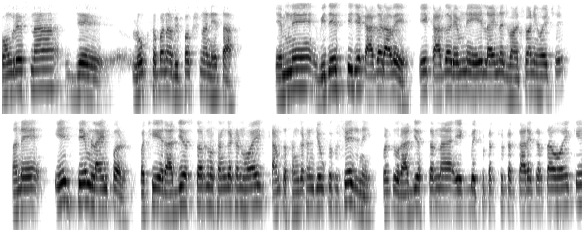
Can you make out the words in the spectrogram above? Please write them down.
કોંગ્રેસના જે લોકસભાના વિપક્ષના નેતા એમને વિદેશથી જે કાગળ આવે, એ કાગળ એમને એ લાઈન જ વાંચવાની હોય છે. અને એ જ સેમ લાઈન પર પછી એ રાજ્ય સ્તરનું સંગઠન હોય, આમ તો સંગઠન જેવું કશું છે જ નહીં, પરંતુ રાજ્ય સ્તરના એક બે છૂટક છૂટક કાર્યકર્તા હોય કે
